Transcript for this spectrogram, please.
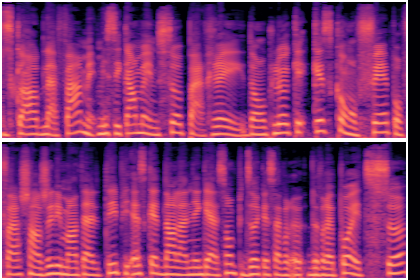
du corps de la femme, mais, mais c'est quand même ça pareil. Donc là, qu'est-ce qu'on fait pour faire changer les mentalités? Puis est-ce qu'être dans la négation puis dire que ça devrait pas être ça?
